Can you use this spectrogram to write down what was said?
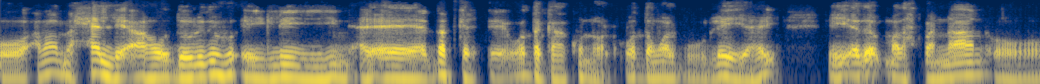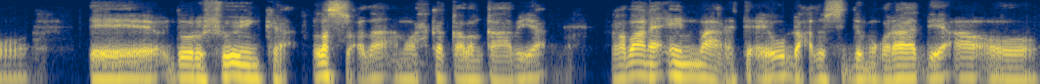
oo ama maxalli ah oo dowladuhu ay leeyihiin dadka waddankaa ku nool. Waddan walba uu leeyahay. Hay'ado madax bannaan oo doorashooyinka la socda ama wax ka qaban qaabiya. Rabana in maaragtay ay u dhacdo si dimuqraadi ah oo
